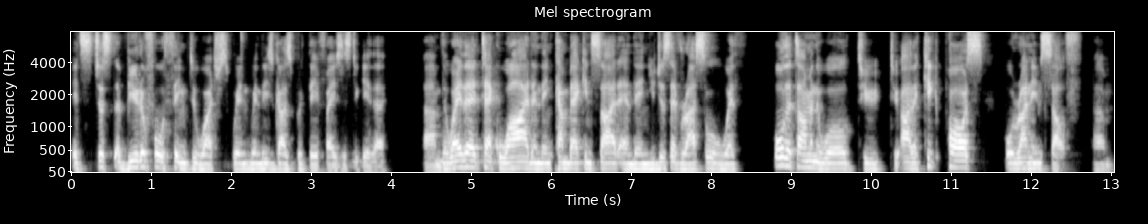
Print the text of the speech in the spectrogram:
It's just a beautiful thing to watch when, when these guys put their phases together. Um, the way they attack wide and then come back inside, and then you just have Russell with all the time in the world to to either kick pass or run himself. Um,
